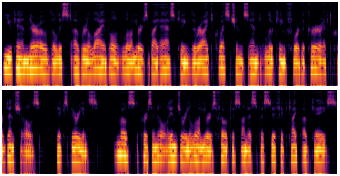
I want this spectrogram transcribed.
You can narrow the list of reliable lawyers by asking the right questions and looking for the correct credentials. Experience Most personal injury lawyers focus on a specific type of case.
